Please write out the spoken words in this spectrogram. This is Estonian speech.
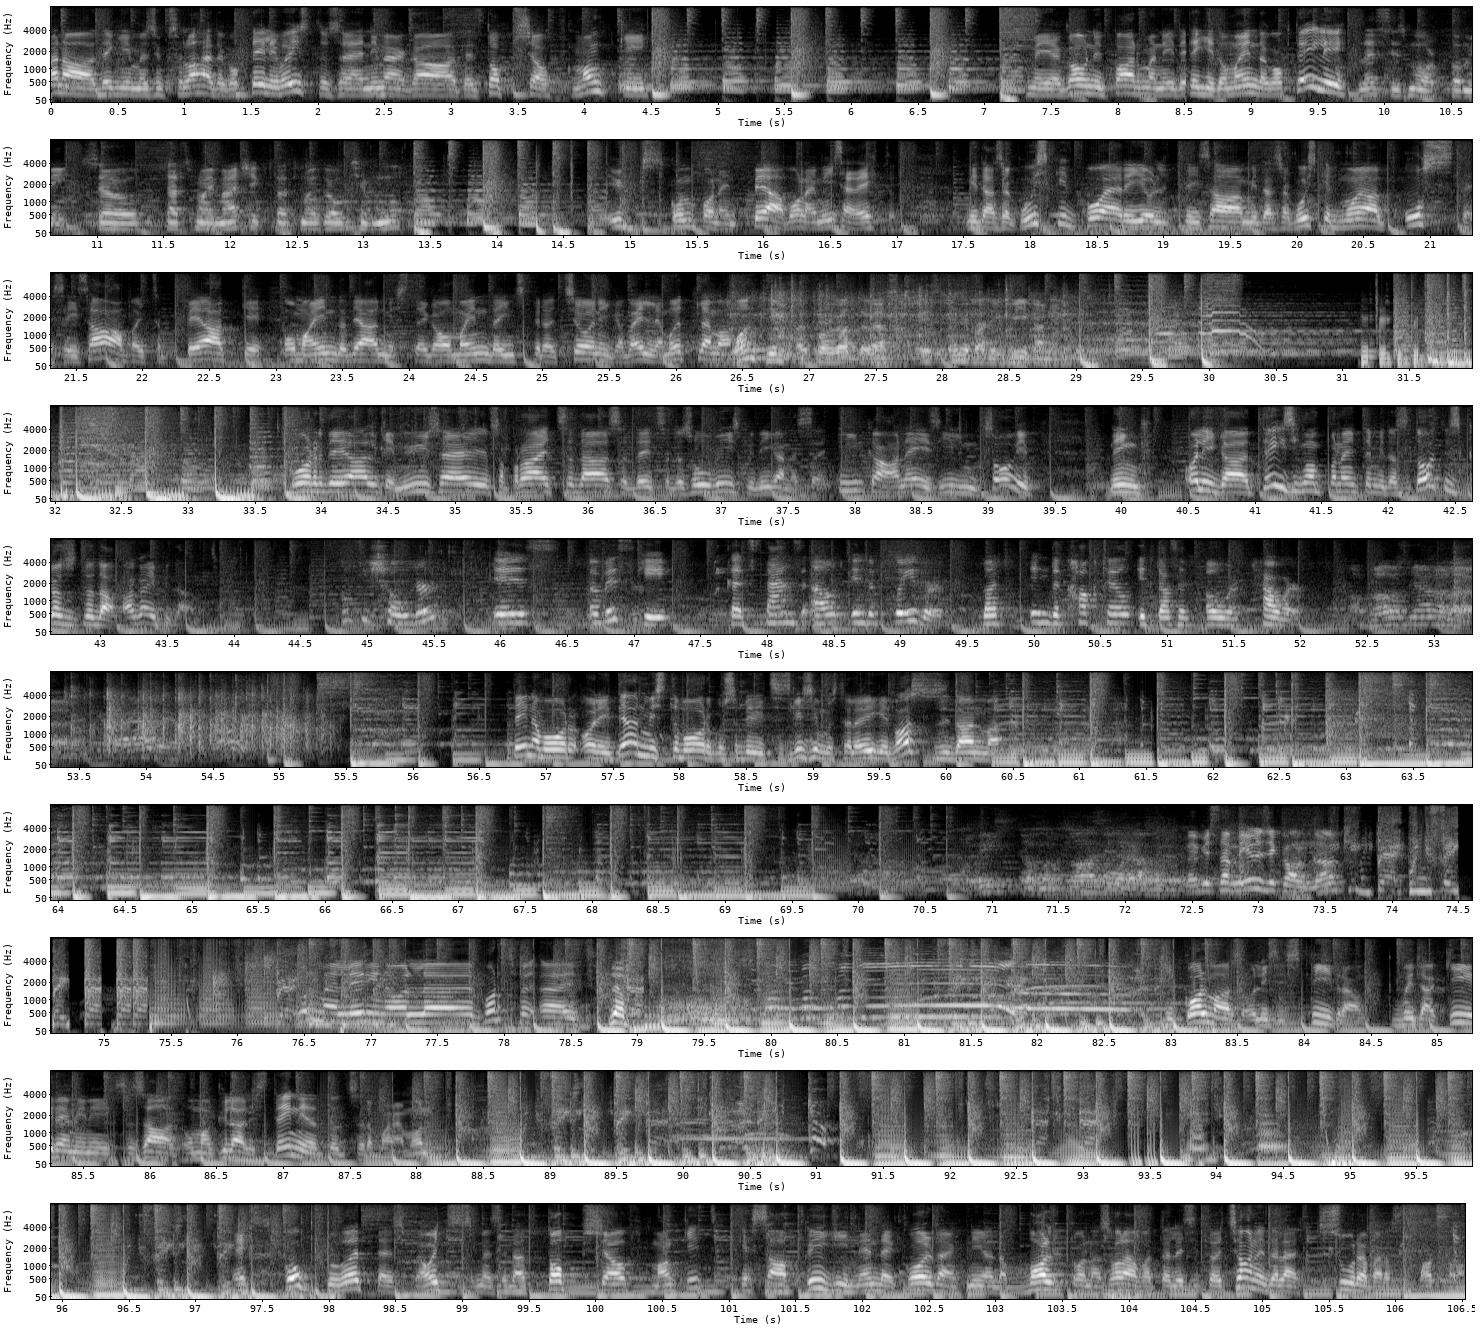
täna tegime siukse laheda kokteilivõistluse nimega The Top Shelf Monkey. meie kaunid baarmanid tegid omaenda kokteili. Less is more for me, so that's my magic, that's my go-to move. üks komponent peab olema ise tehtud mida sa kuskilt poeriiulilt ei saa, mida sa kuskilt mujalt ostes ei saa, vaid sa peadki omaenda teadmistega, omaenda inspiratsiooniga välja mõtlema. One thing I forgot to ask, is anybody vegan in here? kordial, gemüüse, sa praed seda, sa teed seda suuviis, mida iganes iganes ilm soovib ning oli ka teisi komponente, mida sa tohtisid kasutada, aga ei pidanud. Monkey shoulder is a whiskey that stands out in the flavor, but in the cocktail it doesn't overpower. teine voor oli teadmiste voor, kus sa pidid siis küsimustele õigeid vastuseid andma. Maybe some music on, no? kolmel erineval äh, portfe- äh,. kolmas oli siis speed round, mida kiiremini sa saad oma külalisi teenindatud, seda parem on. Kokkuvõttes me otsisime seda top shelf monkey't, kes saab kõigi nende kolme nii-öelda valdkonnas olevatele situatsioonidele suurepäraselt hakkama.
